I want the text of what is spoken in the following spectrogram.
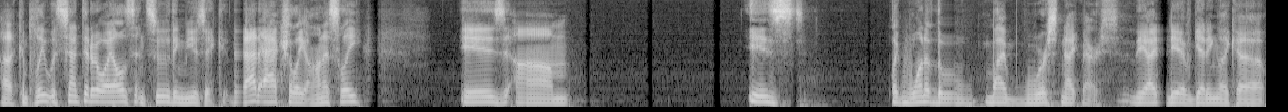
uh, complete with scented oils and soothing music? That actually, honestly, is um, is like one of the my worst nightmares. The idea of getting like a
